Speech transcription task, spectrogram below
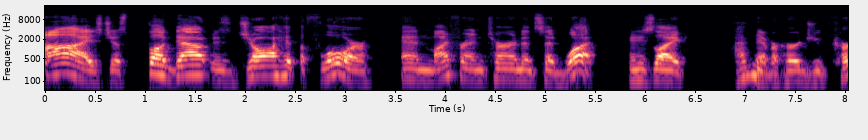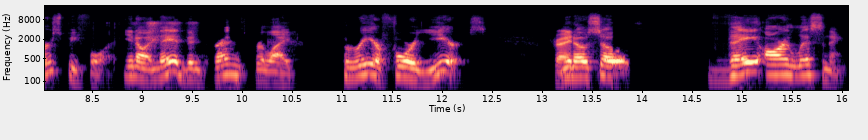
eyes just bugged out, and his jaw hit the floor. And my friend turned and said, What? And he's like, I've never heard you curse before. You know, and they had been friends for like three or four years. Right. You know, so they are listening.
